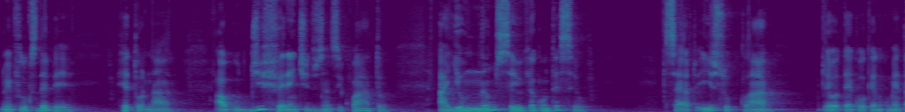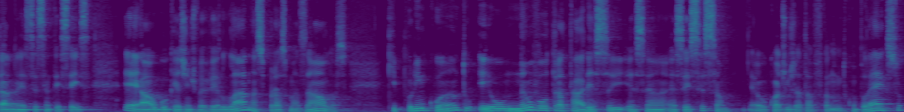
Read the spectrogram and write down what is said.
do InfluxDB retornar algo diferente de 204, aí eu não sei o que aconteceu. Certo? Isso, claro, eu até coloquei no comentário na linha 66, É algo que a gente vai ver lá nas próximas aulas, que por enquanto eu não vou tratar esse, essa, essa exceção. É, o código já estava ficando muito complexo,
